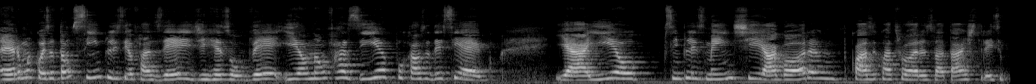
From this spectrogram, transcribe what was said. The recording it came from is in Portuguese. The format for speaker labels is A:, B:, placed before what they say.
A: era uma coisa tão simples de eu fazer, de resolver, e eu não fazia por causa desse ego. E aí eu simplesmente, agora, quase quatro horas da tarde, três e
